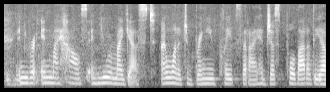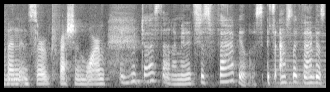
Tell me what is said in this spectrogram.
mm-hmm. and you were in my house and you were my guest. I wanted to bring you plates that I had just pulled out of the oven mm-hmm. and served fresh and warm. And who does that? I mean, it's just fabulous. It's absolutely fabulous.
